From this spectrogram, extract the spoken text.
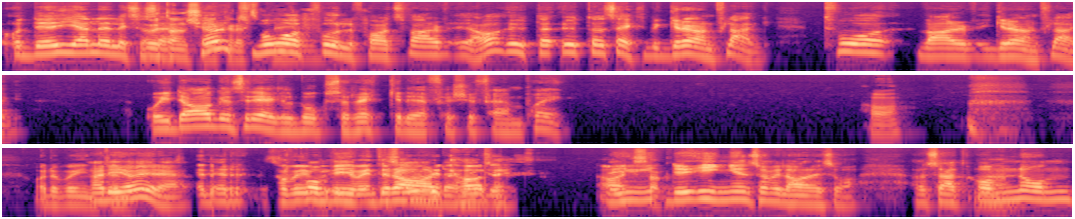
och det gäller liksom så här, Utan kör två fullfartsvarv, ja, utan, utan säkerhetsbil, grön flagg. Två varv grön flagg. Och i dagens regelbok så räcker det för 25 poäng. Ja. Och det var inte... Ja, det gör ju det. Så vi, Om vi det drar vi det, ha liksom. det. Det Ja, är, ju, exakt. det är ingen som vill ha det så. Alltså att Nej. om någon,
